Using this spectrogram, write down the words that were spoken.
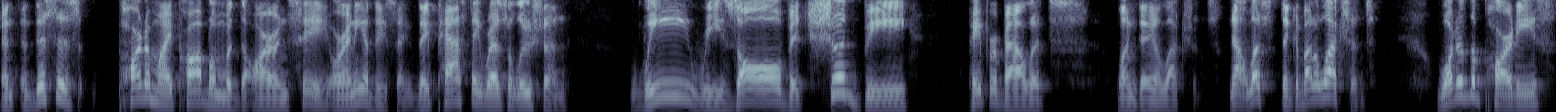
And, and, this is part of my problem with the RNC or any of these things. They passed a resolution we resolve it should be paper ballots, one day elections. Now, let's think about elections. What are the parties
